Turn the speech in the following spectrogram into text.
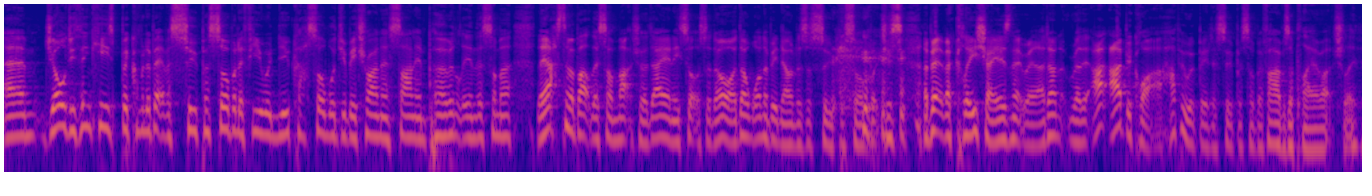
Um, Joel, do you think he's becoming a bit of a super sub? And if you were Newcastle, would you be trying to sign him permanently in the summer? They asked him about this on Match of the Day, and he sort of said, "Oh, I don't want to be known as a super sub," which is a bit of a cliche, isn't it? Really, I don't really. I, I'd be quite happy with being a super sub if I was a player, actually.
